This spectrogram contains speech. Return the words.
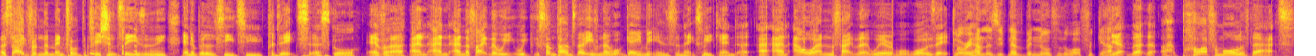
aside from the mental deficiencies and the inability to predict a score ever, and and, and, the fact that we, we sometimes don't even know what game it is the next weekend, uh, uh and oh, and the fact that we're what, what, was it? Glory hunters who've never been north of the Watford Gap. Yeah, that, that, apart from all of that,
